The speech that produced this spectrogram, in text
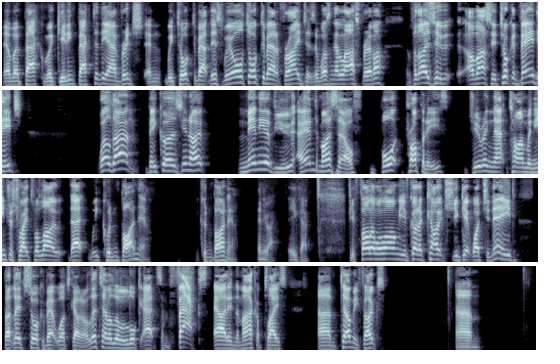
Now we're back, we're getting back to the average. And we talked about this. We all talked about it for ages. It wasn't going to last forever. And for those who, of us who took advantage, well done. Because, you know, many of you and myself bought properties during that time when the interest rates were low that we couldn't buy now. We couldn't buy now. Anyway, there you go. If you follow along, you've got a coach, you get what you need. But let's talk about what's going on. Let's have a little look at some facts out in the marketplace. Um, tell me, folks, um,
